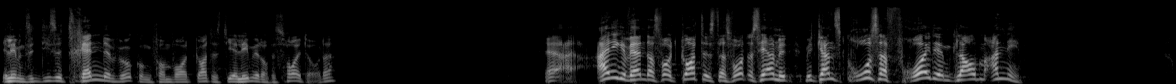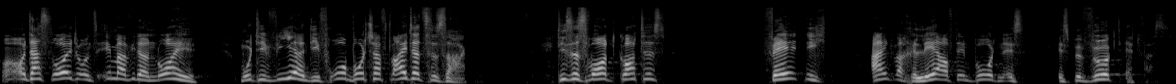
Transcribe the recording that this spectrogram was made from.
Ihr Lieben, sind diese trennende Wirkung vom Wort Gottes, die erleben wir doch bis heute, oder? Einige werden das Wort Gottes, das Wort des Herrn mit, mit ganz großer Freude im Glauben annehmen. Und das sollte uns immer wieder neu motivieren, die frohe Botschaft weiterzusagen. Dieses Wort Gottes fällt nicht einfach leer auf den Boden, es, es bewirkt etwas.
